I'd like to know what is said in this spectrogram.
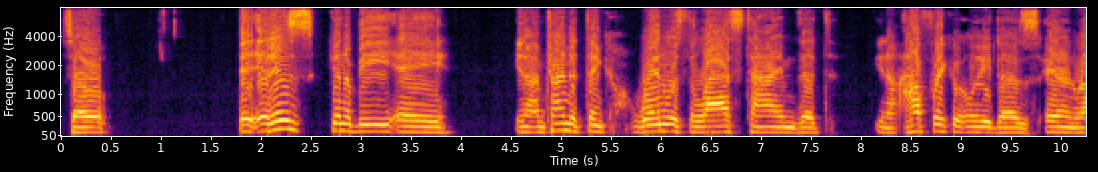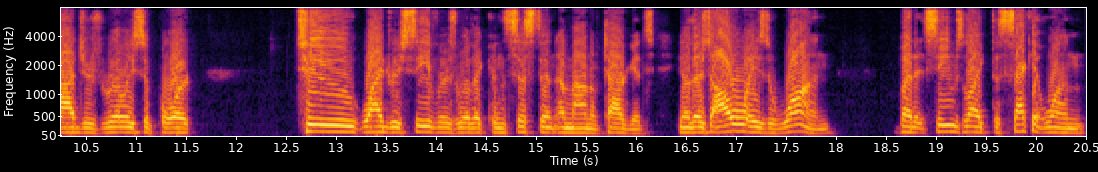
So it, it is going to be a. You know, I'm trying to think when was the last time that you know how frequently does Aaron Rodgers really support two wide receivers with a consistent amount of targets. You know, there's always one, but it seems like the second one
